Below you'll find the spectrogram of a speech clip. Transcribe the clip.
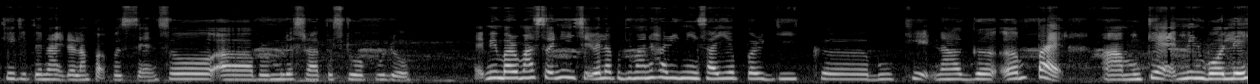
okay, kita naik dalam 4% so uh, bermula 120 admin baru masuk ni Cik Bella pergi mana hari ni? Saya pergi ke Bukit Naga 4 Uh, mungkin admin boleh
